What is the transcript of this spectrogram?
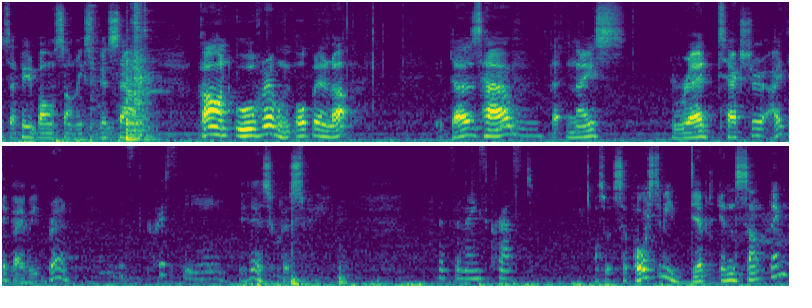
ça fait bon son, makes a good sound. Quand on ouvre, when we open it up, it does have that nice bread texture. I think I've eaten bread. It's crispy. It is crispy. That's a nice crust. So it's supposed to be dipped in something,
